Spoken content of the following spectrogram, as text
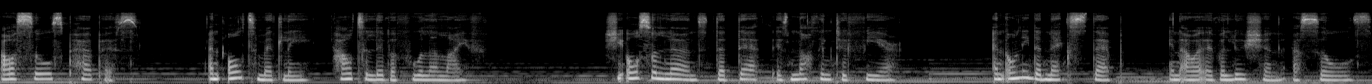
our soul's purpose, and ultimately how to live a fuller life. She also learned that death is nothing to fear and only the next step in our evolution as souls.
